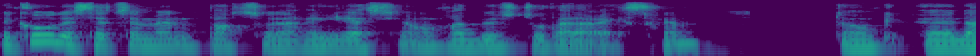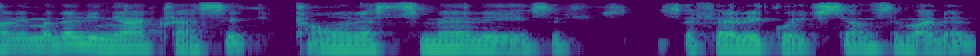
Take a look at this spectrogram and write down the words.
Le cours de cette semaine porte sur la régression robuste aux valeurs extrêmes. Donc, euh, dans les modèles linéaires classiques, quand on estimait les effets, les coefficients de ces modèles,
